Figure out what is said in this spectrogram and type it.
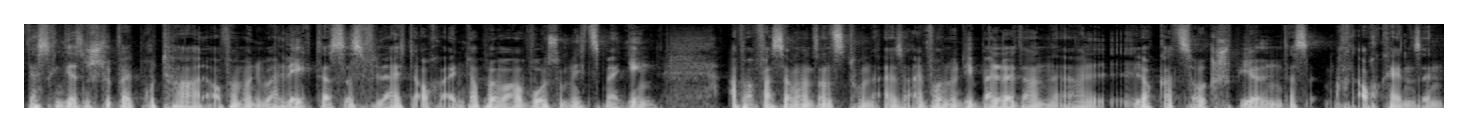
Das klingt jetzt ein Stück weit brutal, auch wenn man überlegt, dass es vielleicht auch ein Doppel war, wo es um nichts mehr ging. Aber was soll man sonst tun? Also einfach nur die Bälle dann äh, locker zurückspielen, das macht auch keinen Sinn.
